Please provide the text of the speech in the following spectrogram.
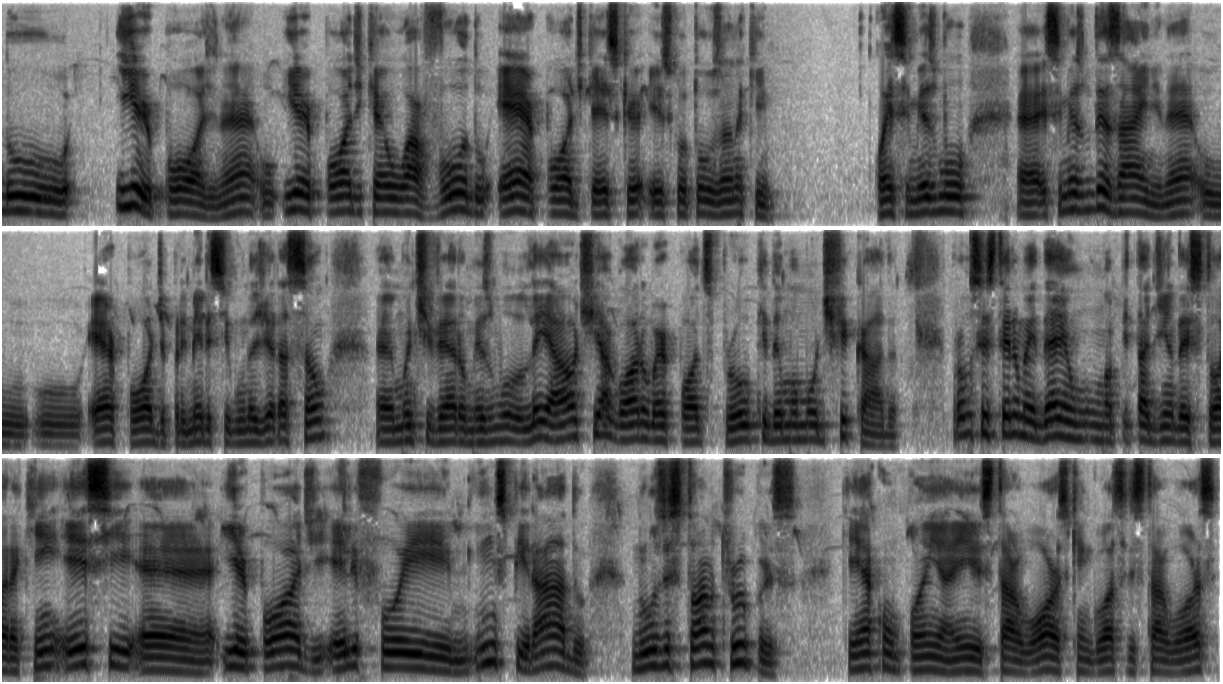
do EarPod, né? O EarPod que é o avô do AirPod, que é esse que, esse que eu estou usando aqui com esse mesmo, é, esse mesmo design, né? O, o AirPod, primeira e segunda geração, é, mantiveram o mesmo layout e agora o AirPods Pro que deu uma modificada. Para vocês terem uma ideia, uma pitadinha da história aqui, esse é, EarPod ele foi inspirado nos Stormtroopers. Quem acompanha aí Star Wars, quem gosta de Star Wars,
